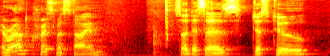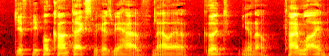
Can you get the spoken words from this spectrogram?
around Christmas time, so this is just to give people context because we have now a good, you know, timeline.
